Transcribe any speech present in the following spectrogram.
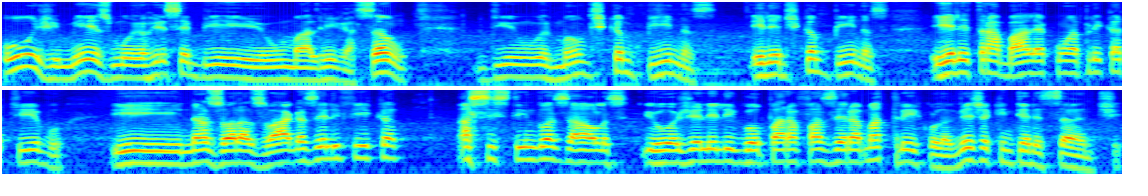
Hoje mesmo eu recebi uma ligação de um irmão de Campinas, ele é de Campinas, e ele trabalha com aplicativo, e nas horas vagas ele fica assistindo às aulas e hoje ele ligou para fazer a matrícula. Veja que interessante.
